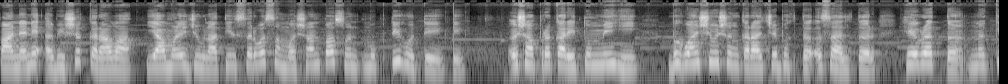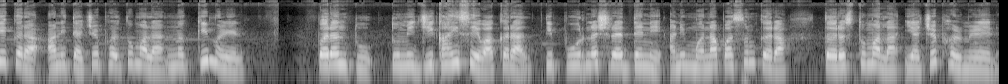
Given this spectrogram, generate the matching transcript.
पाण्याने अभिषेक करावा. यामुळे जीवनातील सर्व समस्यांपासून मुक्ती होते. अशा प्रकारे तुम्हीही भगवान शिवशंकराचे भक्त असाल तर हे व्रत नक्की करा आणि त्याचे फळ तुम्हाला नक्की मिळेल. परंतु तुम्ही जी काही सेवा कराल ती पूर्ण श्रद्धेने आणि मनापासून करा तरच तुम्हाला याचे फळ मिळेल.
